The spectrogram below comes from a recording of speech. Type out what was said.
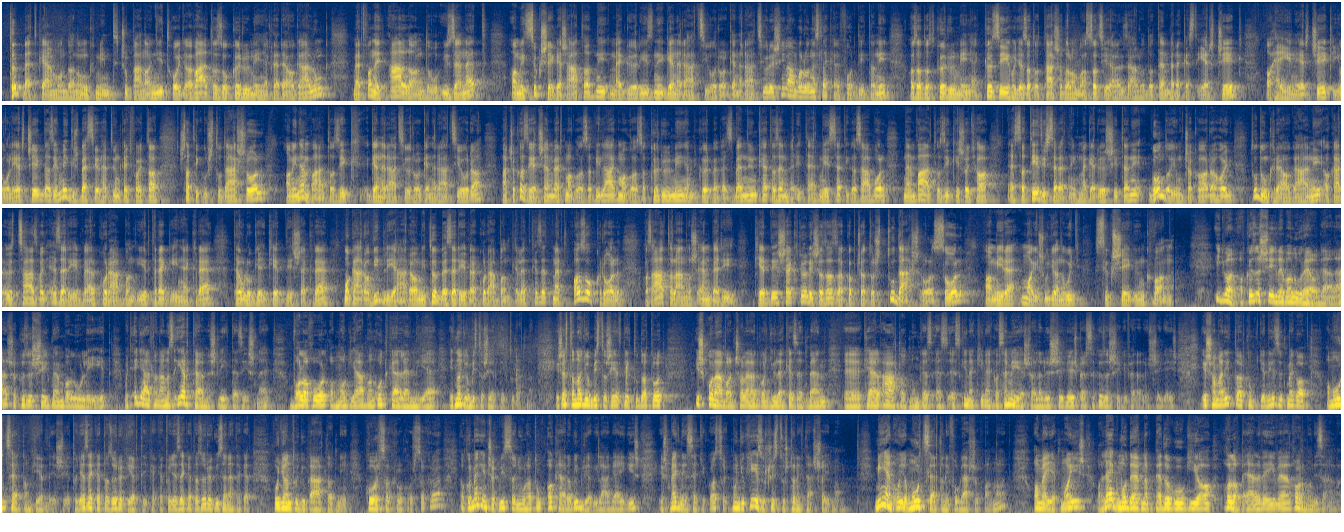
többet kell mondanunk, mint csupán annyit, hogy a változó körülményekre reagálunk, mert van egy állandó üzenet, amit szükséges átadni, megőrizni generációról generációra, és nyilvánvalóan ezt le kell fordítani az adott körülmények közé, hogy az adott társadalomban szocializálódott emberek ezt értsék, a helyén értsék, jól értsék, de azért mégis beszélhetünk egyfajta statikus tudásról, ami nem változik generációról generációra, már csak azért sem, mert maga az a világ, maga az a körülmény, ami körbevesz bennünket, az emberi természet igazából nem változik, és hogyha ezt a tézist szeretnénk megerősíteni, gondoljunk csak arra, hogy tudunk reagálni akár 500 vagy 1000 évvel korábban írt regényekre, teológiai kérdésekre, magára a Bibliára, ami több ezer évvel korábban keletkezett, mert azokról az általános emberi kérdésekről és az azzal kapcsolatos tudásról szól, amire ma is ugyanúgy szükségünk van. Így van, a közösségre való reagálás, a közösségben való lét, vagy egyáltalán az értelmes létezésnek valahol a magjában ott kell lennie egy nagyon biztos értéktudatnak. És ezt a nagyon biztos értéktudatot iskolában, családban, gyülekezetben eh, kell átadnunk, ez, ez, ez kinek, kinek a személyes felelőssége és persze közösségi felelőssége is. És ha már itt tartunk, ugye nézzük meg a, a módszertan kérdését, hogy ezeket az örök értékeket, vagy ezeket az örök üzeneteket hogyan tudjuk átadni korszakról korszakra, akkor megint csak visszanyúlhatunk akár a Biblia világáig is, és megnézhetjük azt, hogy mondjuk Jézus Krisztus tanításaiban milyen olyan módszertani fogások vannak, amelyek ma is a legmodernebb pedagógia alapelveivel harmonizálnak.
